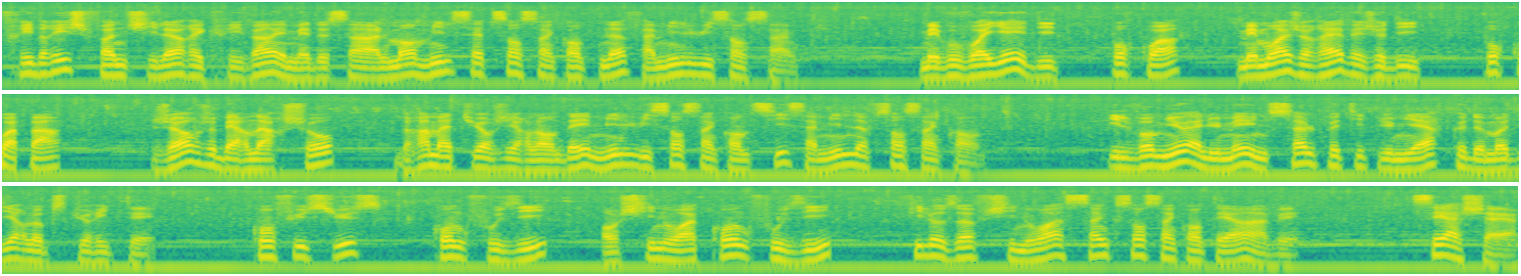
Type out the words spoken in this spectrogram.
Friedrich von Schiller écrivain et médecin allemand 1759 à 1805. Mais vous voyez et dites, pourquoi? Mais moi je rêve et je dis, pourquoi pas? Georges Bernard Shaw, dramaturge irlandais 1856 à 1950. Il vaut mieux allumer une seule petite lumière que de maudire l'obscurité. Confucius, Kong Fuzi, en chinois Kong Fuzi, philosophe chinois 551 AV. CHR.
